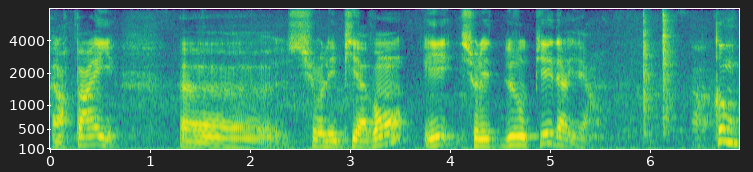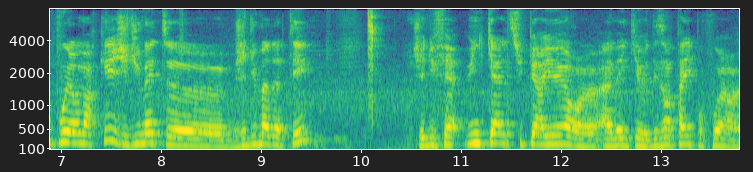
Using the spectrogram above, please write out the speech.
Alors pareil euh, sur les pieds avant et sur les deux autres pieds derrière. comme vous pouvez remarquer, j'ai dû mettre, euh, j'ai dû m'adapter. J'ai dû faire une cale supérieure euh, avec des entailles pour pouvoir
